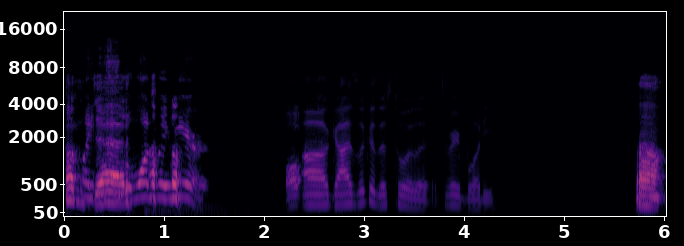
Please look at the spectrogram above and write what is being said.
I'm Wait, this is dead. a one-way mirror. Oh, Uh, guys, look at this toilet. It's very bloody. Oh.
